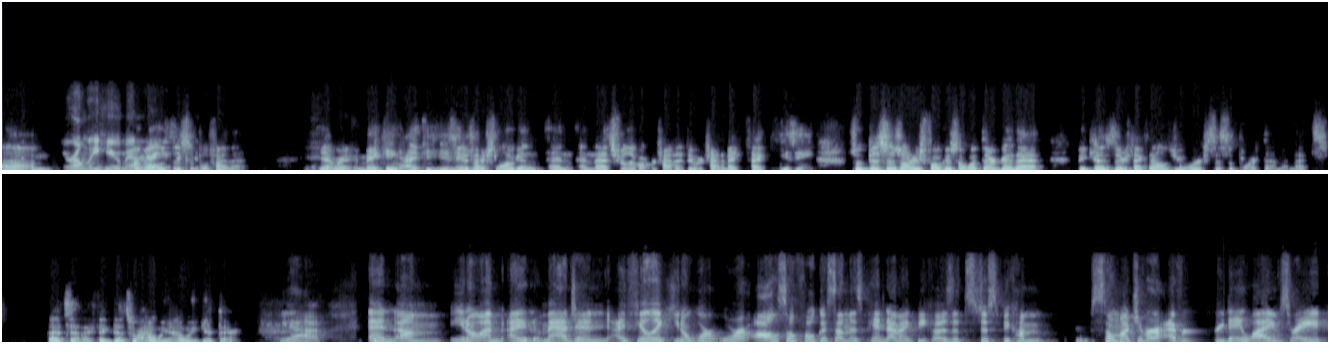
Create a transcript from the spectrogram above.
um, you're only human. Our goal right? is to simplify that. Yeah, we're making IT easy is our slogan, and and that's really what we're trying to do. We're trying to make tech easy, so business owners focus on what they're good at because their technology works to support them, and that's that's it. I think that's how we how we get there. Yeah. And um, you know, I'm I'd imagine I feel like, you know, we're we're also focused on this pandemic because it's just become so much of our everyday lives, right?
